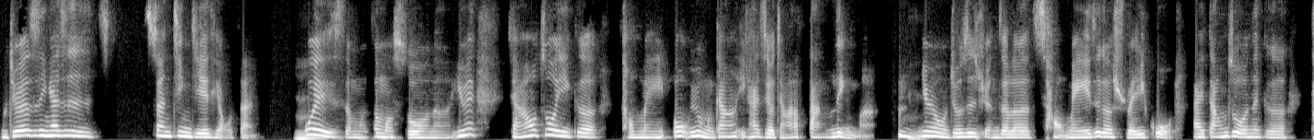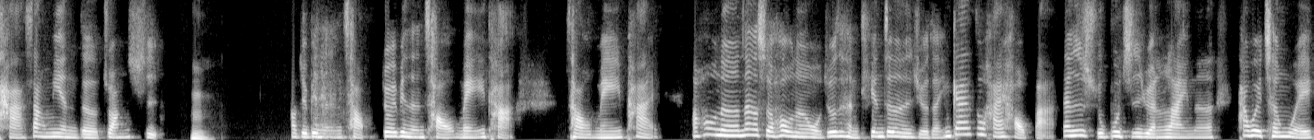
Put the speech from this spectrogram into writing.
我觉得是应该是算进阶挑战。嗯。为什么这么说呢？因为想要做一个草莓哦，因为我们刚刚一开始有讲到当令嘛，嗯，因为我就是选择了草莓这个水果来当做那个塔上面的装饰，嗯，然后就变成草，就会变成草莓塔、草莓派。然后呢，那个时候呢，我就是很天真的觉得应该都还好吧。但是殊不知，原来呢，它会称为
